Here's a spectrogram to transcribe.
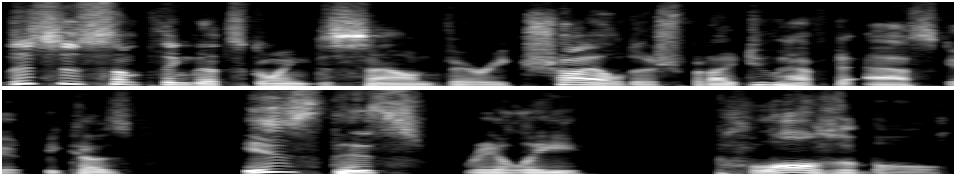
this is something that's going to sound very childish, but I do have to ask it because is this really plausible?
